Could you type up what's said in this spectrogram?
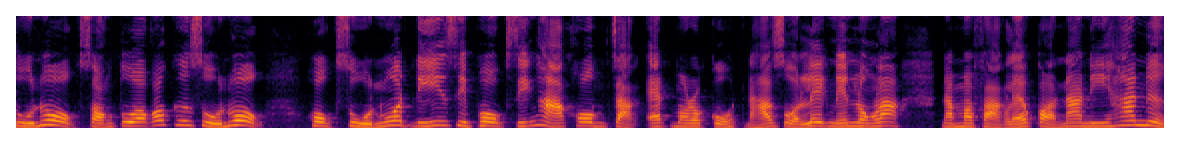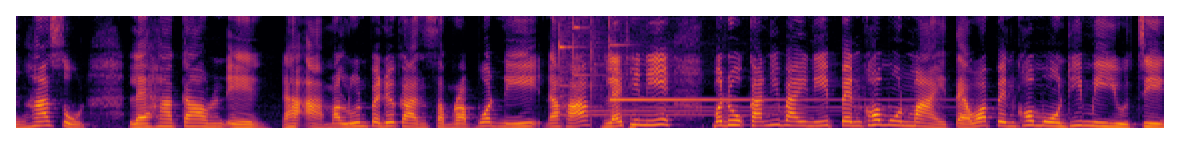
106 2 ตัวก็คือ 06 60 งวดนี้ 16 สิงหาคมจากแอดมรกตนะคะส่วนเลขเน้นลงล่างนำมาฝากแล้วก่อนหน้านี้ 51 50 และ 59 นั่นเองนะคะอะมาลุ้นไปด้วยกันสำหรับงวดนี้นะคะ และทีนี้มาดูกันที่ใบนี้เป็นข้อมูลใหม่ แต่ว่าเป็นข้อมูลที่มีอยู่จริง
